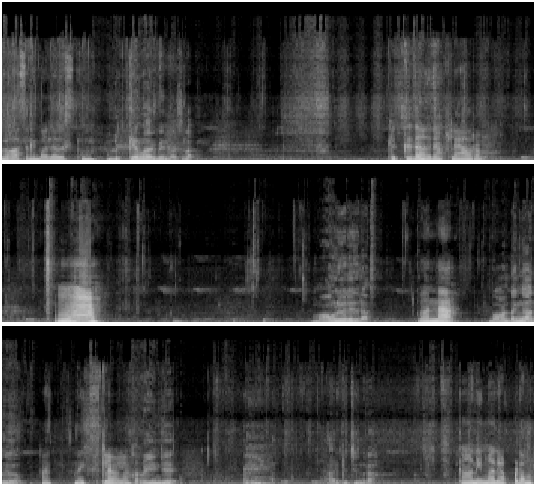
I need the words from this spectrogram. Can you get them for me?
వాసన భలే వస్తుంది. లుక్కే మారిపోయింది అసలు. క్లిక్ కాదురా ఫ్లేవర్. మామూలుగా లేదురా. వందా బాగుంటాం కాదు. నెక్స్ట్ లెవెల్? రేంజే. అనిపించిందిరా కానీ మరి అప్పడం.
